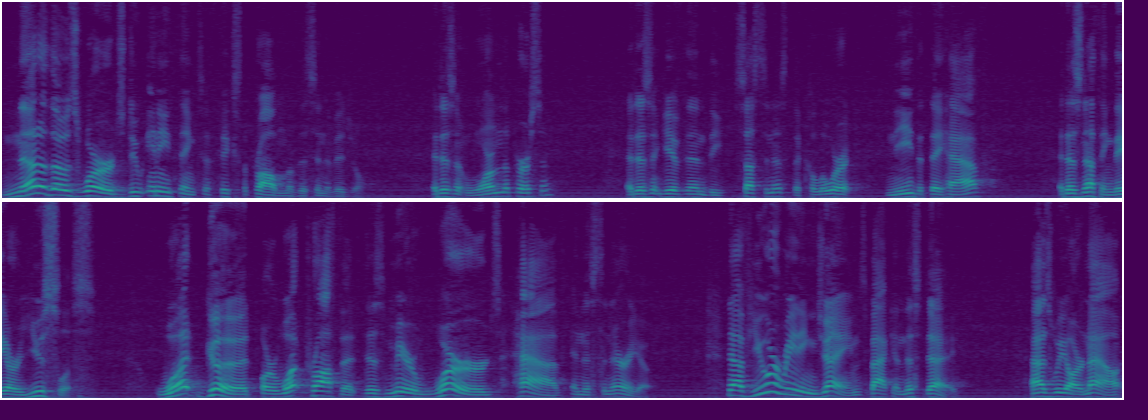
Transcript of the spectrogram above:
None of those words do anything to fix the problem of this individual. It doesn't warm the person, it doesn't give them the sustenance, the caloric need that they have. It does nothing. They are useless. What good or what profit does mere words have in this scenario? Now, if you were reading James back in this day, as we are now,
